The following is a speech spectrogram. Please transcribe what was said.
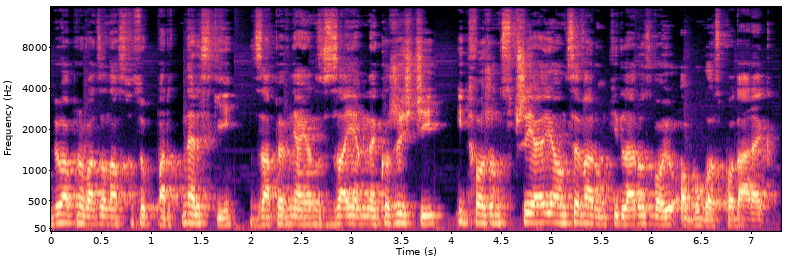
była prowadzona w sposób partnerski, zapewniając wzajemne korzyści i tworząc sprzyjające warunki dla rozwoju obu gospodarek.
